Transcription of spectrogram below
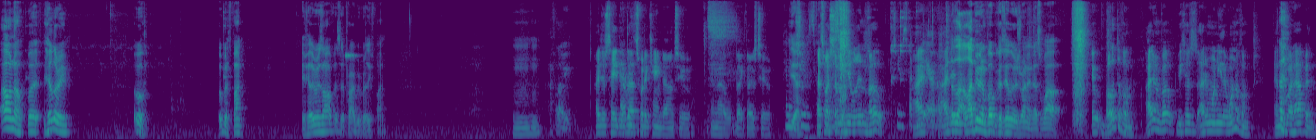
I don't know, but Hillary, ooh, ooh, been fun. If Hillary was in office, it'd probably be really fun. Mm-hmm. I feel like I just hate that Every- that's what it came down to, and that like those two. I mean, Yeah. she was. That's why so many people didn't vote. She was fucking I terrible. I A didn't. lot, a lot of people didn't vote because Hillary was running. That's wild. It, both of them. I didn't vote because I didn't want either one of them, and look what happened.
